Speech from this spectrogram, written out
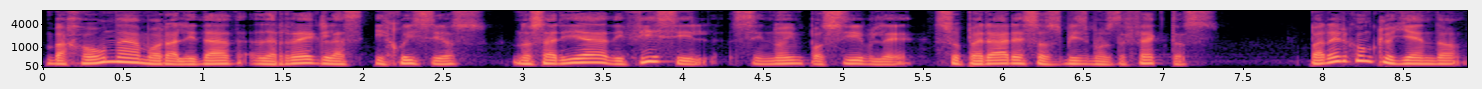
bajo una moralidad de reglas y juicios, nos haría difícil, si no imposible, superar esos mismos defectos. Para ir concluyendo,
